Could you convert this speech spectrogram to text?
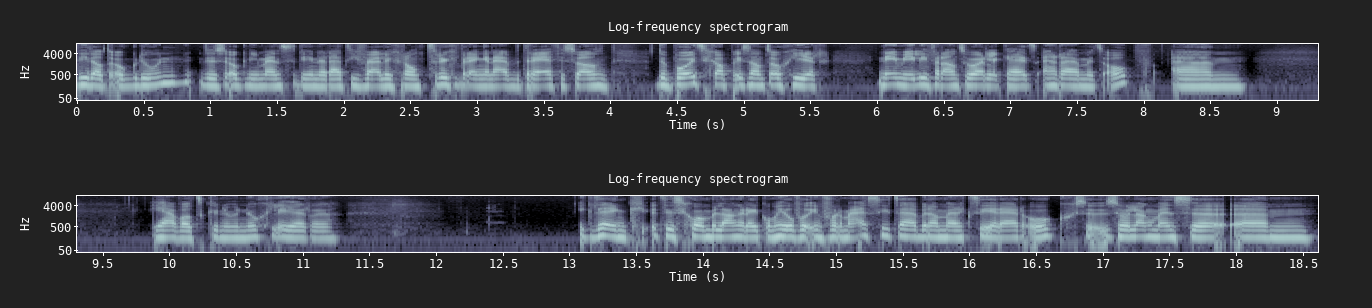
die dat ook doen. Dus ook die mensen die inderdaad die vuile grond terugbrengen naar het bedrijf. Is wel de boodschap is dan toch hier, neem jullie verantwoordelijkheid en ruim het op. Um, ja, wat kunnen we nog leren? Ik denk, het is gewoon belangrijk om heel veel informatie te hebben. Dan merkt CRR ook. Zolang mensen um,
